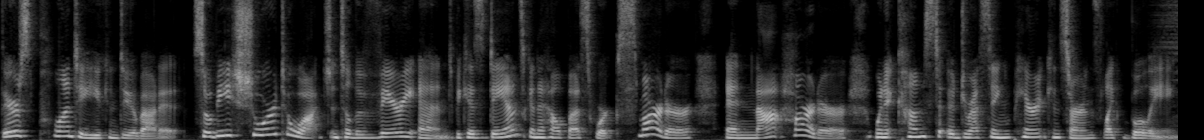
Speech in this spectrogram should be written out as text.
there's plenty you can do about it. So be sure to watch until the very end because Dan's going to help us work smarter and not harder when it comes to addressing parent concerns like bullying.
